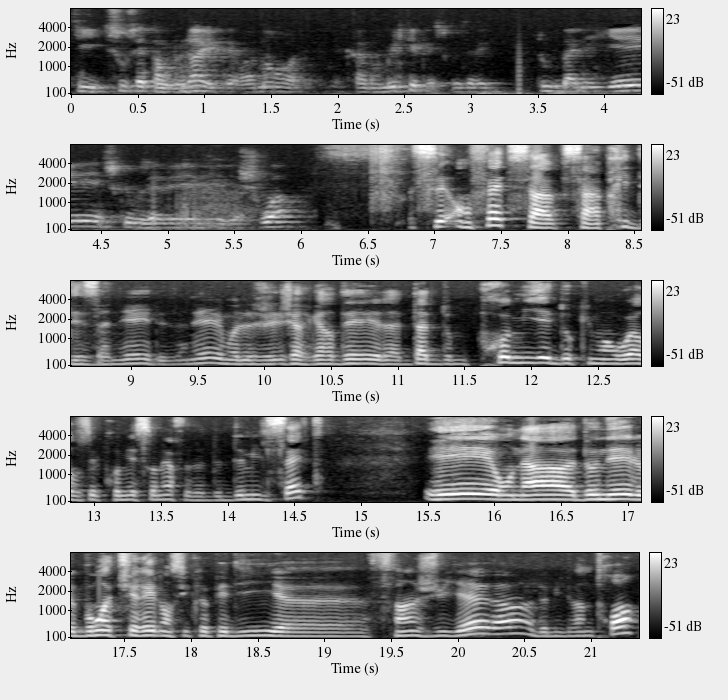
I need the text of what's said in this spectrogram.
qui sous cet angle-là étaient vraiment multiples? Est-ce que vous avez tout balayé? Est-ce que vous avez fait le choix? C'est en fait ça, ça a pris des années, des années. Moi, j'ai regardé la date de mon premier document Word, c'est le premier sommaire, ça date de 2007, et on a donné le bon à tirer l'encyclopédie euh, fin juillet là, 2023,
